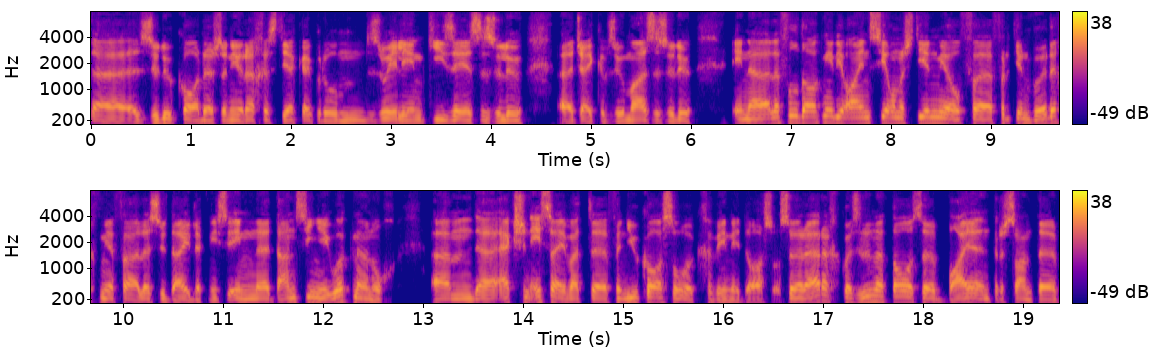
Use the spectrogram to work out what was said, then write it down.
uh, Zulu kaders in die rug gesteek. Ek bedoel Zweli en Kize is 'n Zulu, uh, Jacob Zuma is 'n Zulu en uh, hulle voel dalk nie die ANC ondersteun meer of uh, verteenwoordig meer vir hulle so duidelik nie. En uh, dan sien jy ook nou nog ehm um, die Action SA wat uh, vir Newcastle ook gewen het daarso. So regtig KwaZulu-Natal is 'n baie interessante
